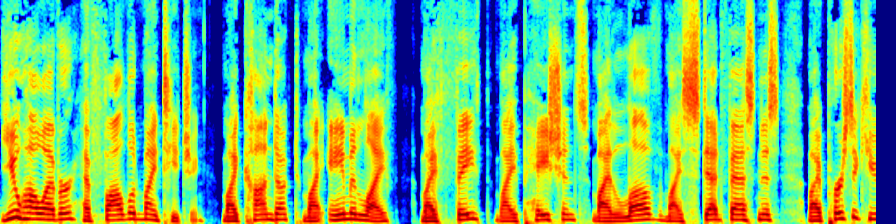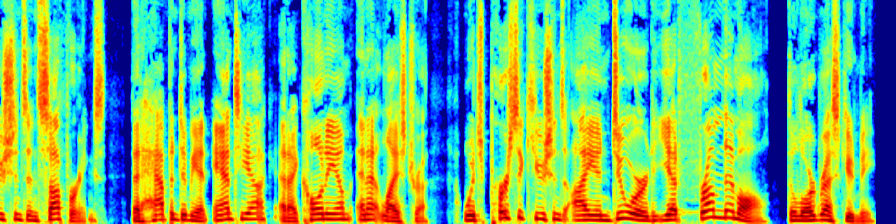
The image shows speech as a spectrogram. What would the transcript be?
You, however, have followed my teaching, my conduct, my aim in life, my faith, my patience, my love, my steadfastness, my persecutions and sufferings that happened to me at Antioch, at Iconium, and at Lystra, which persecutions I endured, yet from them all the Lord rescued me.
